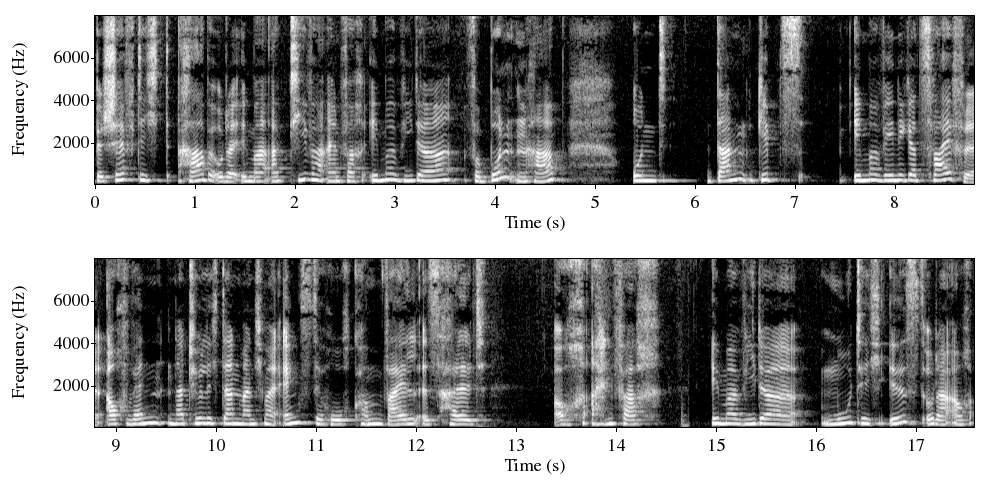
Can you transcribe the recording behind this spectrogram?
beschäftigt habe oder immer aktiver einfach immer wieder verbunden habe. Und dann gibt es immer weniger Zweifel, auch wenn natürlich dann manchmal Ängste hochkommen, weil es halt auch einfach immer wieder mutig ist oder auch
